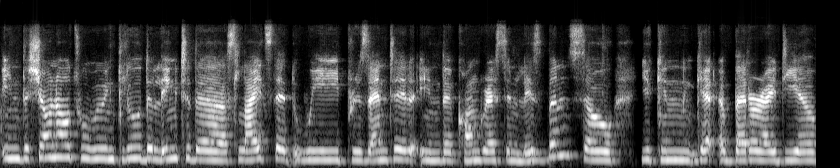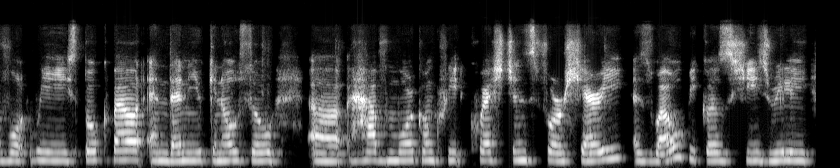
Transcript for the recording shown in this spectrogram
in the show notes, we will include the link to the slides that we presented in the Congress in Lisbon. So you can get a better idea of what we spoke about. And then you can also uh, have more concrete questions for Sherry as well, because she's really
